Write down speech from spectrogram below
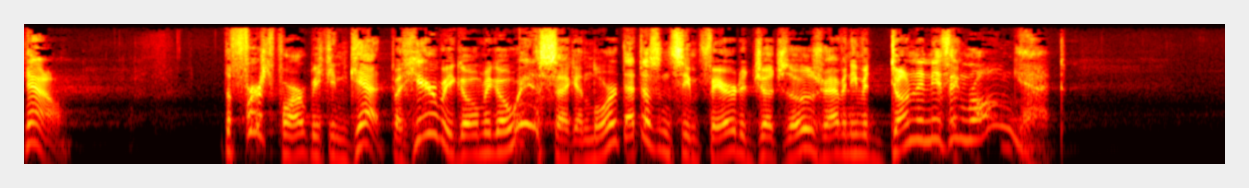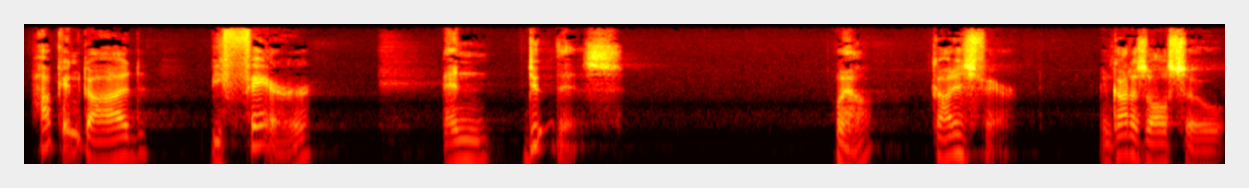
Now, the first part we can get, but here we go and we go, wait a second, Lord, that doesn't seem fair to judge those who haven't even done anything wrong yet. How can God be fair and do this? Well, God is fair, and God is also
